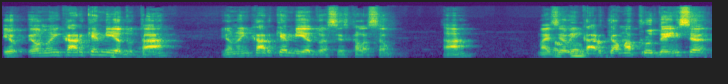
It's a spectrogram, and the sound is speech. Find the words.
eu, eu não encaro que é medo, tá? Eu não encaro que é medo essa escalação, tá? Mas eu encaro que é uma prudência,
